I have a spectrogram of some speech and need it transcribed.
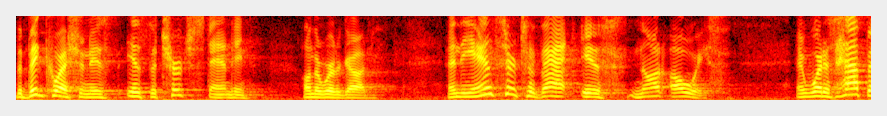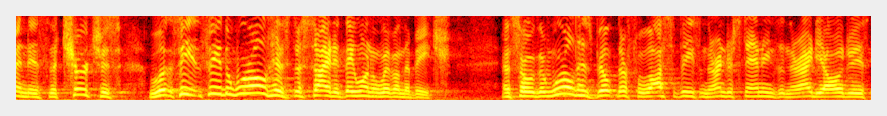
the big question is is the church standing on the Word of God? And the answer to that is not always. And what has happened is the church is look, see, see, the world has decided they want to live on the beach. And so the world has built their philosophies and their understandings and their ideologies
